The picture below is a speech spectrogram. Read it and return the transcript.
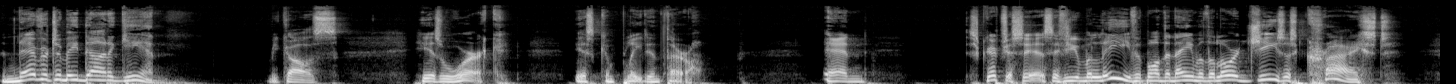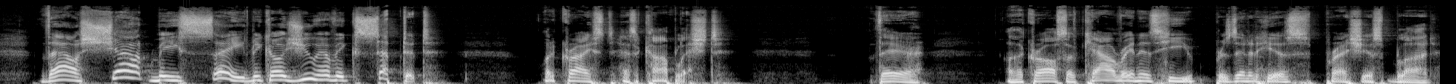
never to be done again, because his work is complete and thorough. And Scripture says, if you believe upon the name of the Lord Jesus Christ, thou shalt be saved because you have accepted what Christ has accomplished. There on the cross of Calvary, and as he presented his precious blood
